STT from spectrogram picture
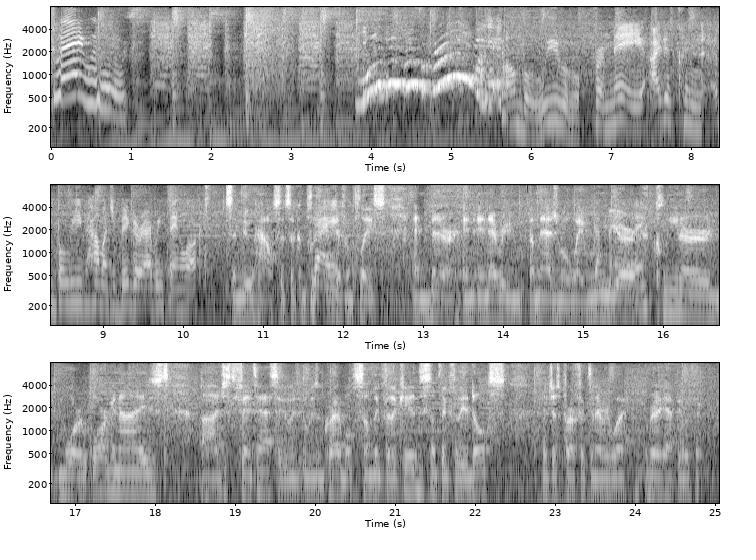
famous. Unbelievable. For me, I just couldn't believe how much bigger everything looked. It's a new house. It's a completely Right. different place and better in, in every imaginable way. Roomier, cleaner, more organized. Uh, just fantastic. It was, it was incredible. Something for the kids, something for the adults. It's just perfect in every way. Very happy with it.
